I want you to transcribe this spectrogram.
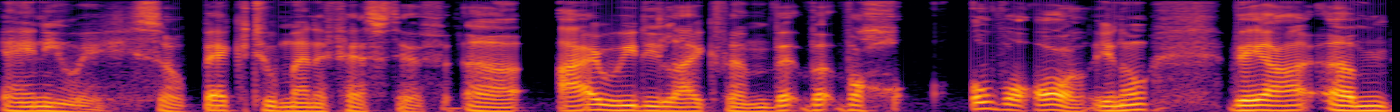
Anyway, so back to Manifestive. Uh, I really like them. The, the, the, overall, you know, they are um,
